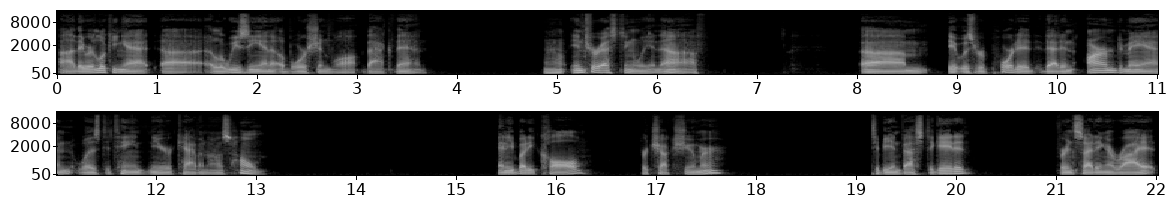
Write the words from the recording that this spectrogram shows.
Uh, they were looking at uh, a Louisiana abortion law back then. Well, interestingly enough, um, it was reported that an armed man was detained near Kavanaugh's home. Anybody call for Chuck Schumer to be investigated for inciting a riot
